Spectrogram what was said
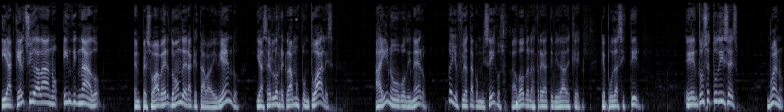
y aquel ciudadano indignado empezó a ver dónde era que estaba viviendo y hacer los reclamos puntuales. Ahí no hubo dinero, porque yo fui hasta con mis hijos a dos de las tres actividades que, que pude asistir. Entonces tú dices, bueno,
